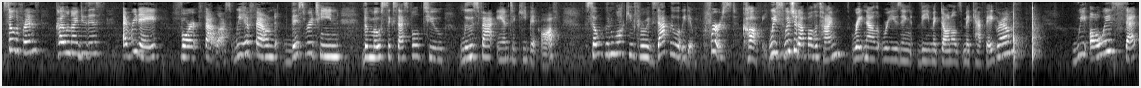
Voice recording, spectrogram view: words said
So the friends, Kyle and I do this every day for fat loss. We have found this routine the most successful to lose fat and to keep it off. So we're gonna walk you through exactly what we do. First, coffee. We switch it up all the time. Right now that we're using the McDonald's McCafe grounds, we always set,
